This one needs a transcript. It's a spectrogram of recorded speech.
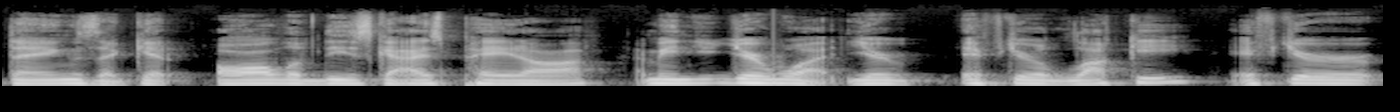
things that get all of these guys paid off. I mean, you're what? You're if you're lucky, if you're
